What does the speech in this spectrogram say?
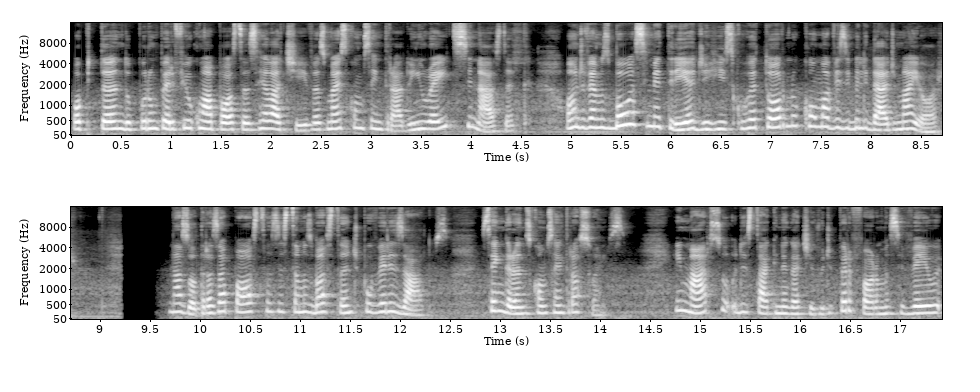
optando por um perfil com apostas relativas mais concentrado em rates e Nasdaq, onde vemos boa simetria de risco-retorno com uma visibilidade maior. Nas outras apostas, estamos bastante pulverizados, sem grandes concentrações. Em março, o destaque negativo de performance veio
